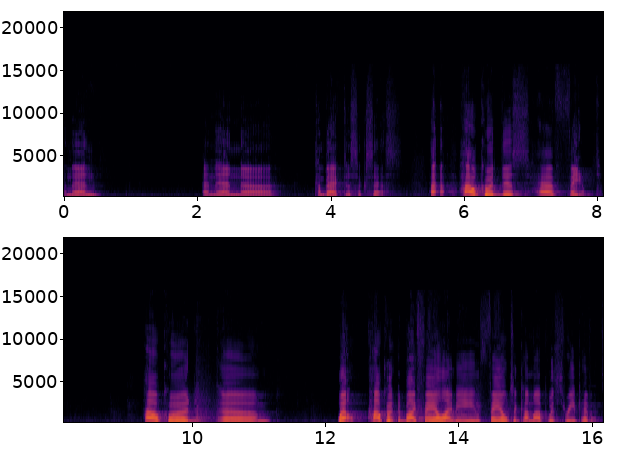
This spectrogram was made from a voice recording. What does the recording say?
and then, and then uh, come back to success. How could this have failed? How could, um, well, how could, by fail I mean fail to come up with three pivots?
